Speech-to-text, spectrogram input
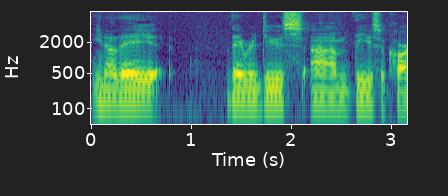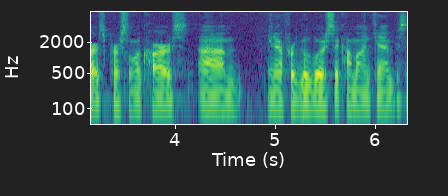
you know they they reduce um, the use of cars, personal cars. Um, you know, for Googlers to come on campus.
